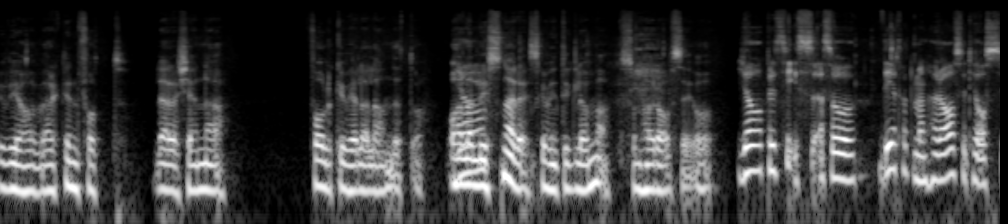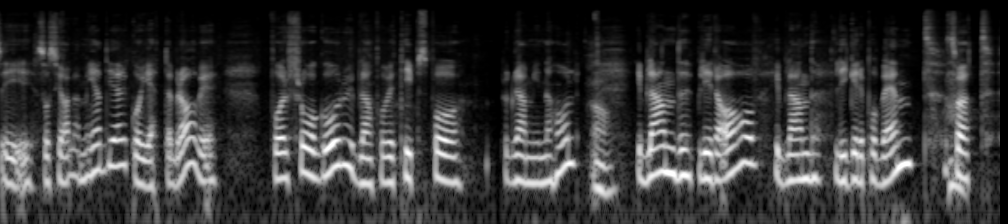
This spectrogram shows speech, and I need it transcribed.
Hur vi har verkligen fått lära känna folk över hela landet. Och, och alla Ja. lyssnare ska vi inte glömma som hör av sig. Och, Ja, precis. Alltså, dels att man hör av sig till oss i sociala medier går jättebra. Vi får frågor, ibland får vi tips på programinnehåll. ja. Ibland blir det av, ibland ligger det på vänt. Så att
